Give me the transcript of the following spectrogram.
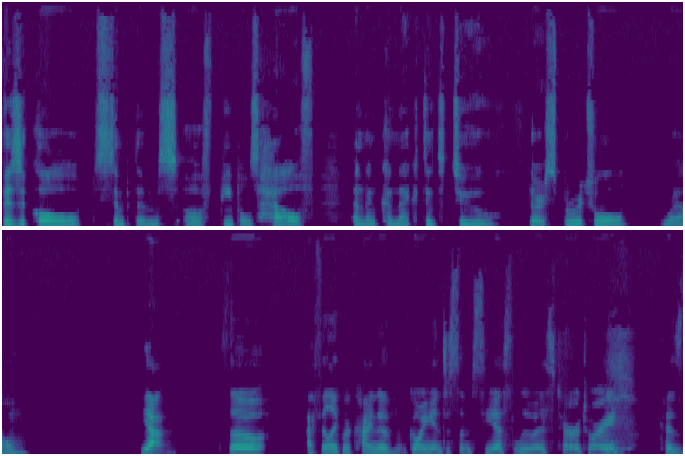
physical symptoms of people's health and then connect it to their spiritual realm Yeah. So I feel like we're kind of going into some C.S. Lewis territory because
